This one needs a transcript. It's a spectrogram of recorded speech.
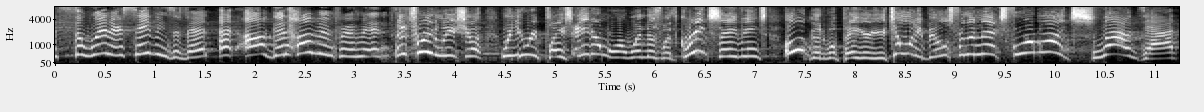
It's the winter savings event at All Good Home Improvements. That's right, Alicia. When you replace eight or more windows with great savings, All Good will pay your utility bills for the next four months. Wow, Dad.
